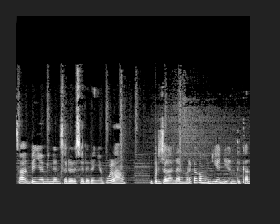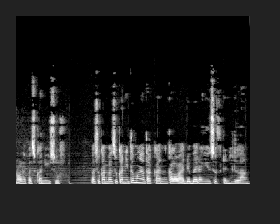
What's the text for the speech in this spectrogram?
Saat Benyamin dan saudara-saudaranya pulang, di perjalanan mereka kemudian dihentikan oleh pasukan Yusuf. Pasukan-pasukan itu mengatakan kalau ada barang Yusuf dan hilang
